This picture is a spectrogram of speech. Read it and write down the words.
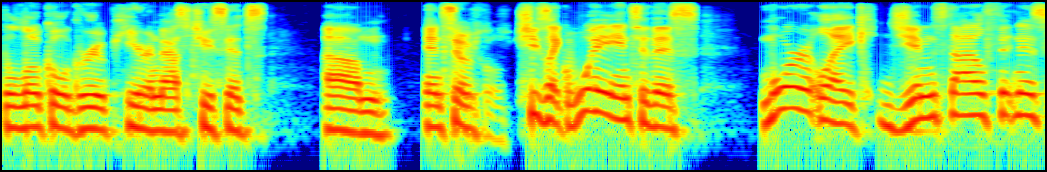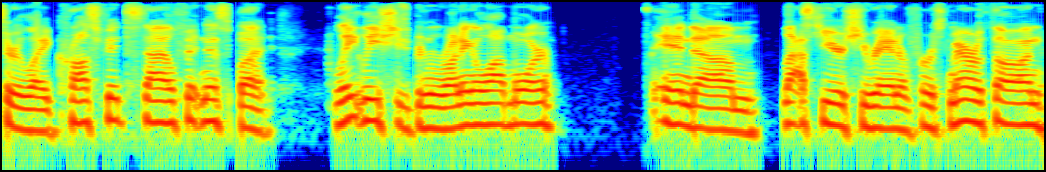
the local group here in Massachusetts. Um, and so cool. she's like way into this more like gym style fitness or like CrossFit style fitness. But lately she's been running a lot more. And um, last year she ran her first marathon. A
